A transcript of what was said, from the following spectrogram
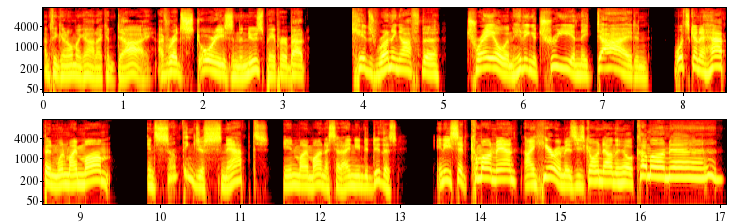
I'm thinking, oh my God, I could die. I've read stories in the newspaper about kids running off the trail and hitting a tree and they died. And what's going to happen when my mom. And something just snapped in my mind. I said, I need to do this. And he said, Come on, man. I hear him as he's going down the hill. Come on, man.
